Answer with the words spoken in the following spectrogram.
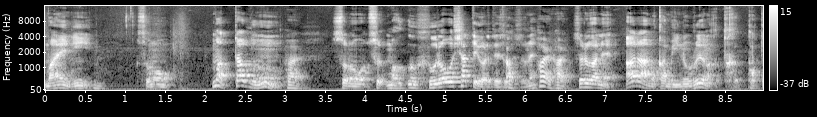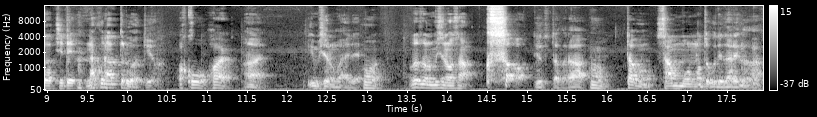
前に、そのまあ多分、はい。そのそまあ、う不老者って言われてるんですよね、あはいはい。それがねアラーの神に乗るようなか形でなくなってるわけよ。あこうはい。はい。店の前で、はでその店のおっさん「クソ!」って言ってたから、うん。多分三門の徳で誰かが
